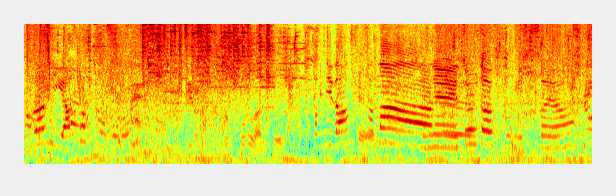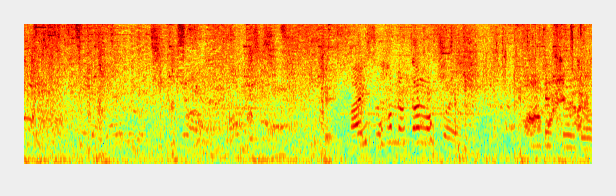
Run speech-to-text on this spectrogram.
디바님 야타 쪽으로 포고 많지? 갑니다. 오케이. 하나, 네, 둘, 쫄다 궁 있어요. 오케이. 나이스 한 명 잘랐어요. 상대 쫄다.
